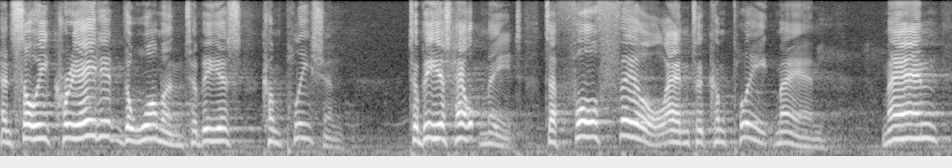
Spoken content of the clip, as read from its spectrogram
And so He created the woman to be His completion, to be His helpmeet, to fulfill and to complete man. Man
